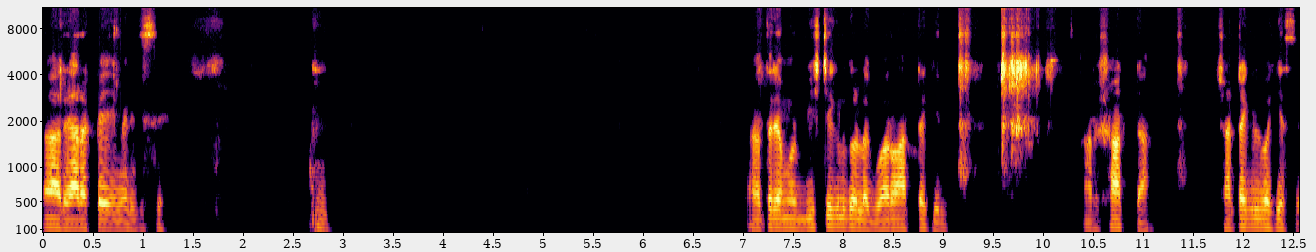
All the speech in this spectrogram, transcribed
আরে আর একটা এই মেরে দিছে। তাড়াতাড়ি আমার বিশটা কিল করে লাগবে, আরও আটটা কিল। আর ষাটটা ষাটটা কিল বাকি আছে?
